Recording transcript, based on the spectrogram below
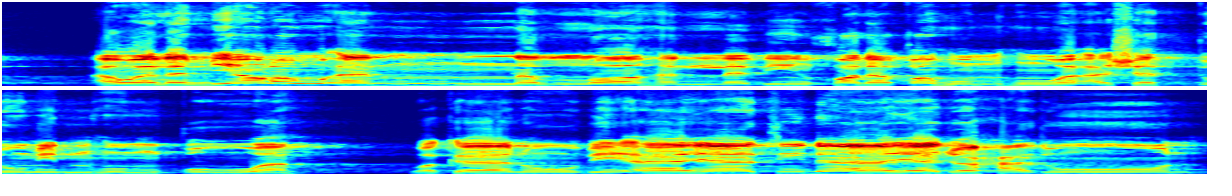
اولم يروا ان الله الذي خلقهم هو اشد منهم قوه وكانوا باياتنا يجحدون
